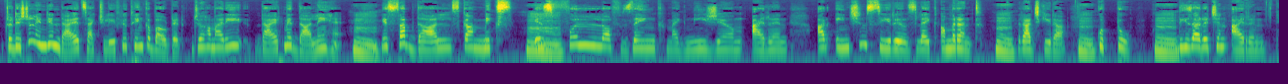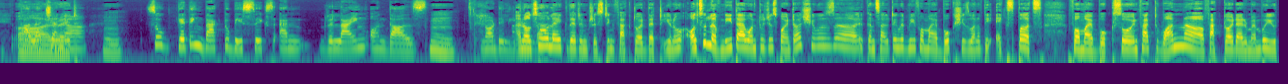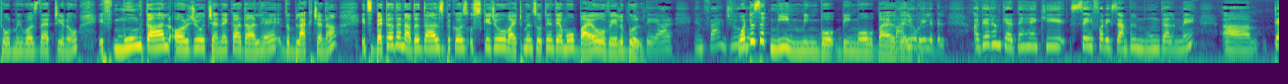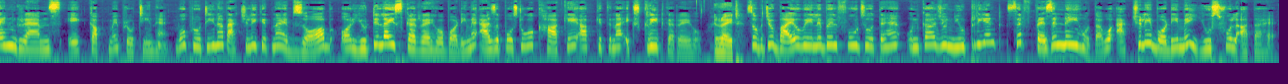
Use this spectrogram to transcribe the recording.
traditional Indian diets actually if you think about it जो हमारी डाइट में दालें हैं hmm. ये सब दाल्स का mix is full of zinc magnesium iron. Our ancient cereals like amaranth rajgira kuttu these are rich in iron. Kala Ah, chana right. Hmm. so getting back to basics and relying on dals not deleting and also that. like that interesting factoid that you know also lavneet i want to just point out she was uh, consulting with me for my book she's one of the experts for my book so in fact one uh, factoid i remember you told me was that you know if moong dal or jo chane ka dal hai the black chana it's better than other dals because uske jo vitamins hote hain they are more bioavailable they are in fact जो what does that mean being, bo- being more bioavailable bioavailable अगर हम कहते हैं कि से for example मूंग दाल में ten grams एक cup में प्रोटीन है। वो प्रोटीन आप एक्चुअली कितना एब्जॉर्ब और यूटिलाइज कर रहे हो बॉडी में एज अपोज टू वो खा के आप कितना एक्सक्रीट कर रहे हो। Right right. सो so, जो बायोअवेलेबल फूड्स होते हैं उनका जो न्यूट्रिएंट सिर्फ़ प्रेजेंट नहीं होता वो एक्चुअली बॉडी में यूजफुल आता है।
